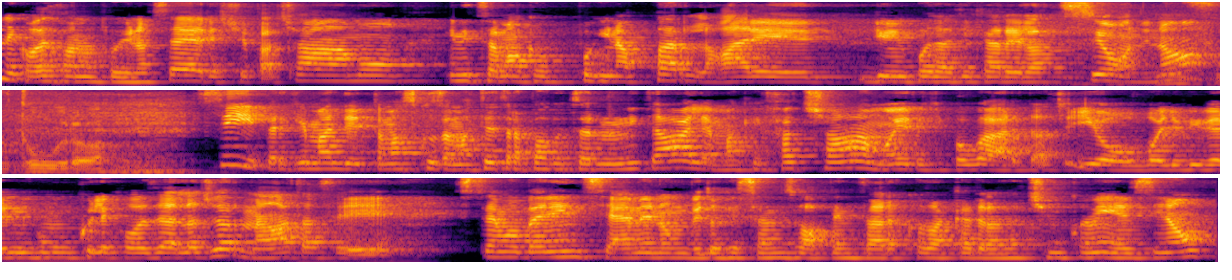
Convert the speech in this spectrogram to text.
le cose fanno un pochino serie, ci facciamo, iniziamo anche un pochino a parlare di un'ipotetica relazione, Un no? futuro. Sì, perché mi ha detto, ma scusa, ma te tra poco torno in Italia, ma che facciamo? E io tipo, guarda, cioè, io voglio vivermi comunque le cose alla giornata, se stiamo bene insieme non vedo che senso ha pensare a cosa accadrà tra cinque mesi, no?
